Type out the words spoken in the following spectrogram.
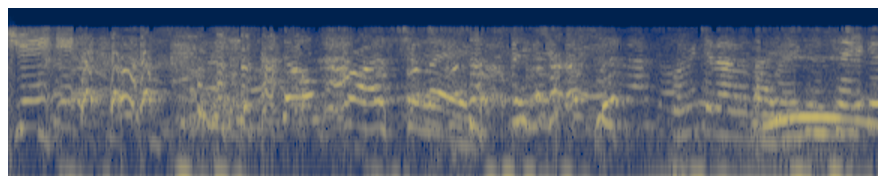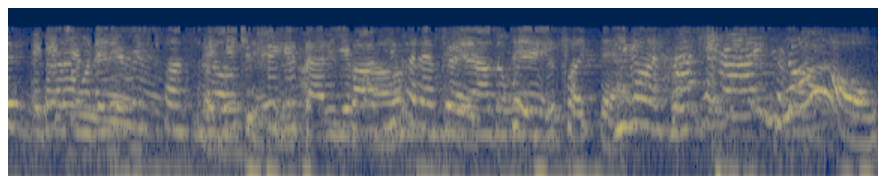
Jay. Don't cross your legs. Let me get out of Are you gonna take it? I get your want to fingers- responsibility. I get your fingers out of your Bob, mouth. you're gonna have to get out of the way. Just like that. You know what her hand? No.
